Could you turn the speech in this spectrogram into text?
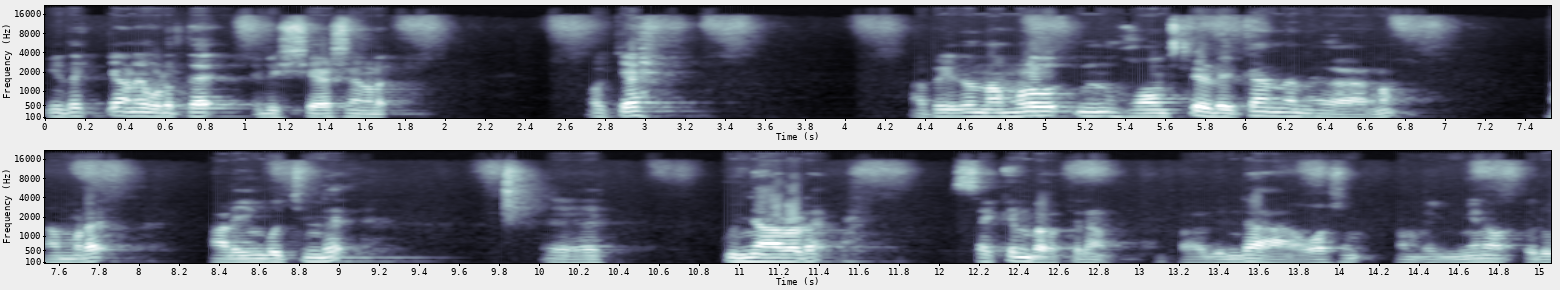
ഇതൊക്കെയാണ് ഇവിടുത്തെ വിശേഷങ്ങൾ ഓക്കെ അപ്പോൾ ഇത് നമ്മൾ ഇന്ന് ഹോം സ്റ്റേ എടുക്കാൻ തന്നെ കാരണം നമ്മുടെ അളിയും കൊച്ചിന്റെ കുഞ്ഞാളുടെ സെക്കൻഡ് ബർത്ത്ഡാണ് അപ്പോൾ അതിന്റെ ആഘോഷം നമ്മൾ ഇങ്ങനെ ഒരു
